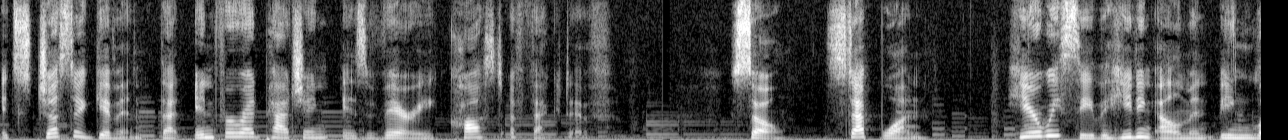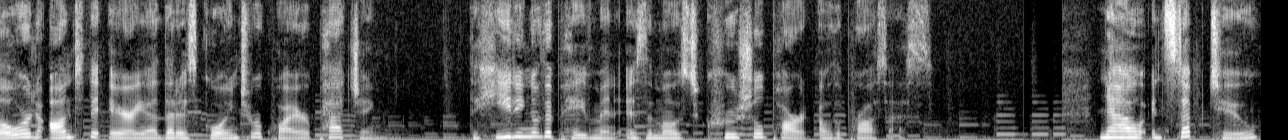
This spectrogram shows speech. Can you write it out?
it's just a given that infrared patching is very cost effective. So, step one. Here we see the heating element being lowered onto the area that is going to require patching. The heating of the pavement is the most crucial part of the process. Now, in step two,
